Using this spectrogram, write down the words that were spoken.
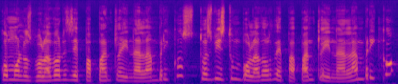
como los voladores de papantla inalámbricos. ¿Tú has visto un volador de papantla inalámbrico?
